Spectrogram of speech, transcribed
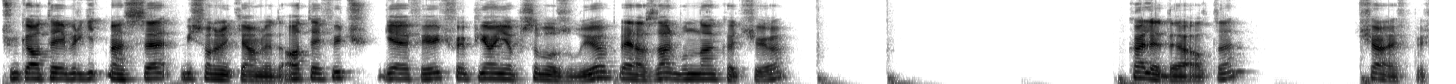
Çünkü at E1 gitmezse bir sonraki hamlede at F3, G F3 ve piyon yapısı bozuluyor. Beyazlar bundan kaçıyor. Kale D6. Şah F1.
